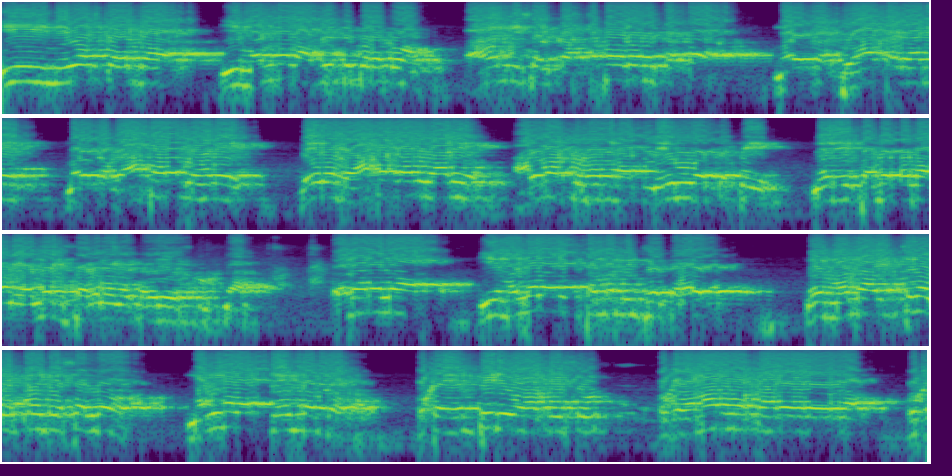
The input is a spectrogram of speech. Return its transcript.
ఈ నియోజకవర్గ ఈ మండల అభివృద్ధి కొరకు ఆనందీశాలు కష్టపడమే తప్ప మరొక ధ్యాస గాని మరొక వ్యాపారం గాని వేరే వ్యాపారాలు కానీ అలవాట్లు కానీ నాకు లేవు అని చెప్పి నేను ఈ సందర్భంగా మీ అందరికీ సవినయంగా తెలియజేసుకుంటున్నాను. ప్రధానంగా ఈ మండలానికి సంబంధించినంత వరకు మేము మొన్న ఇచ్చిన రిప్రజెంటేషన్లో మండల కేంద్రంలో ఒక ఎంపీడీ ఆఫీసు ఒక ఎంఆర్ఓ కార్యాలయంలో ఒక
